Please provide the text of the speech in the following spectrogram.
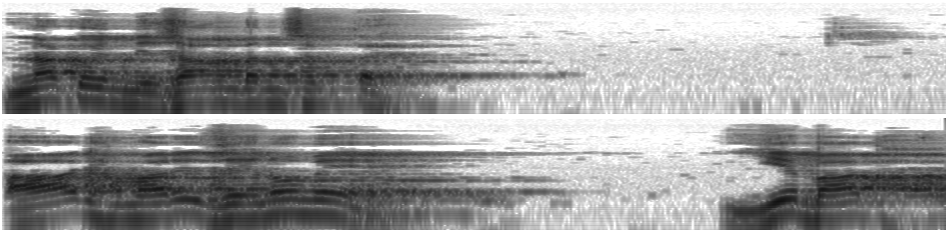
نہ کوئی نظام بن سکتا ہے۔ آج ہمارے ذہنوں میں یہ بات ہے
